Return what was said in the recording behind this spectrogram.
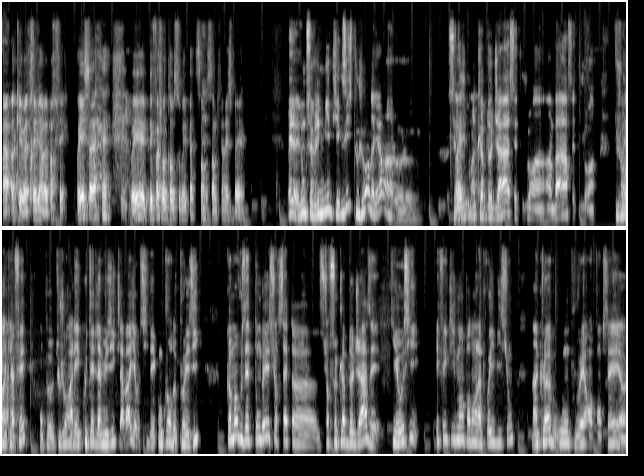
Ah, ok, bah, très bien, bah, parfait. Vous voyez, ça, vous voyez, des fois je retombe sous mes pattes sans, sans le faire espérer. Oui, et donc ce Green Mill qui existe toujours d'ailleurs, hein, le, le... c'est ouais. toujours un club de jazz, c'est toujours un, un bar, c'est toujours un, toujours ouais. un café. On peut toujours aller écouter de la musique là-bas. Il y a aussi des concours de poésie. Comment vous êtes tombé sur, cette, euh, sur ce club de jazz et qui est aussi effectivement pendant la prohibition un club où on pouvait rencontrer euh,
